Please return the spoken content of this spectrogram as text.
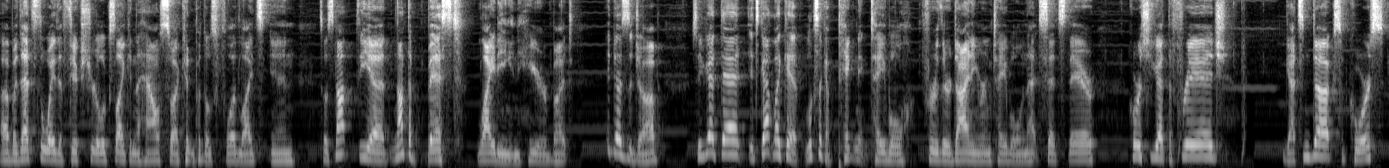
Uh, but that's the way the fixture looks like in the house, so I couldn't put those floodlights in. So it's not the uh, not the best lighting in here, but it does the job. So you've got that. It's got like a looks like a picnic table for their dining room table, and that sits there. Of course, you got the fridge. Got some ducks, of course.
